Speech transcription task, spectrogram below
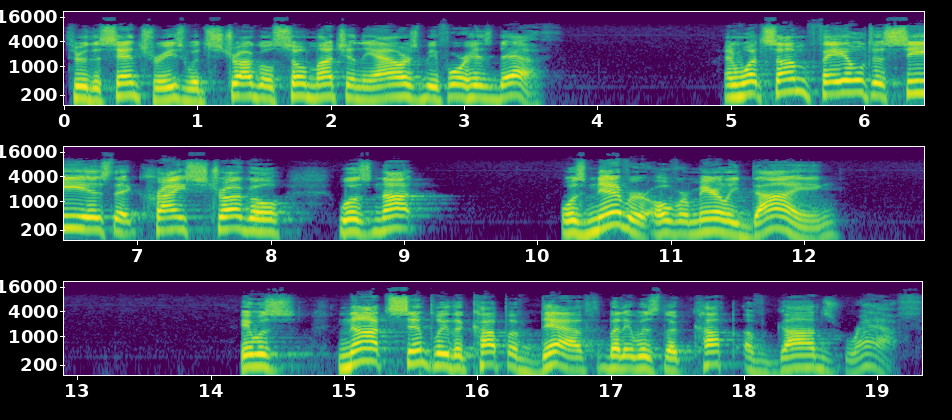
through the centuries would struggle so much in the hours before his death. And what some fail to see is that Christ's struggle was not, was never over merely dying, it was not simply the cup of death, but it was the cup of God's wrath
